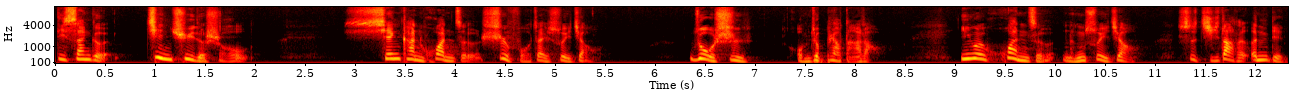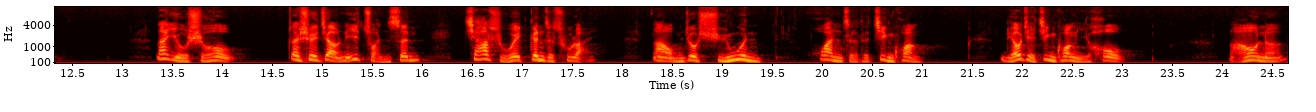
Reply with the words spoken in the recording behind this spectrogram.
第三个。进去的时候，先看患者是否在睡觉。若是，我们就不要打扰，因为患者能睡觉是极大的恩典。那有时候在睡觉，你一转身，家属会跟着出来，那我们就询问患者的近况，了解近况以后，然后呢，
